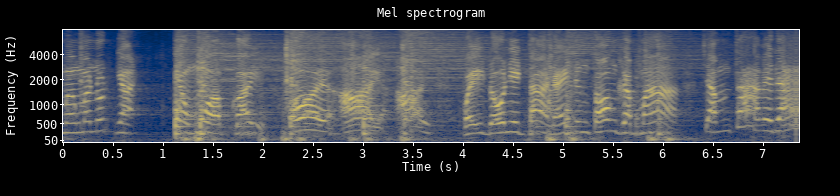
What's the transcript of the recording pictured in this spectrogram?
เมืองมนุษย์เนี่ยเจ้ามัวกับใครโอ้ยอ้ายอ้ายไปโดนในท่าไหนถึงท้องกลับมาจำท่าไม่ได้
